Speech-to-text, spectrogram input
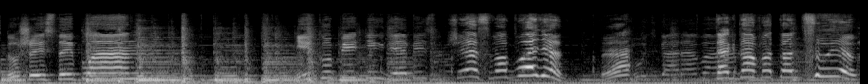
Душистый план Не купить нигде без Шеф, свободен? Да? Тогда потанцуем!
